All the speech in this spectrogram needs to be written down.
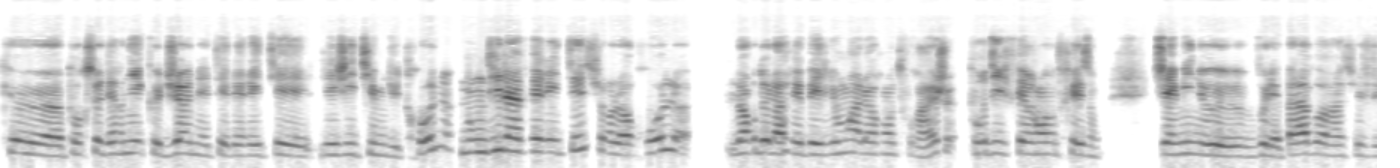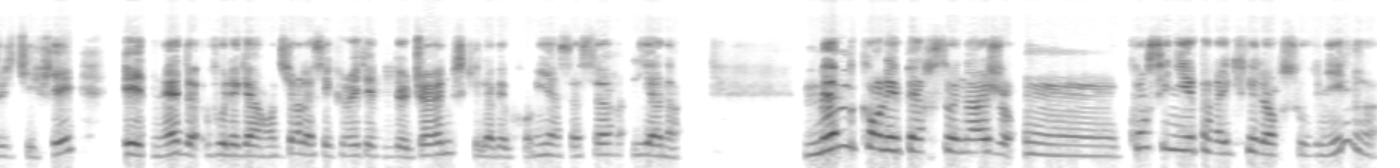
que pour ce dernier que John était l'héritier légitime du trône, n'ont dit la vérité sur leur rôle lors de la rébellion à leur entourage pour différentes raisons. Jamie ne voulait pas avoir à se justifier et Ned voulait garantir la sécurité de John puisqu'il l'avait promis à sa sœur Lyanna. Même quand les personnages ont consigné par écrit leurs souvenirs,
